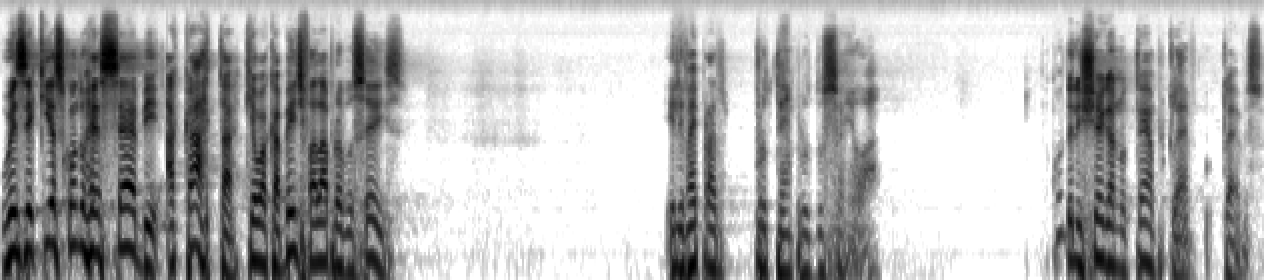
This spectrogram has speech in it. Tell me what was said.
O Ezequias, quando recebe a carta que eu acabei de falar para vocês, ele vai para o templo do Senhor. Quando ele chega no templo, Cleverson,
